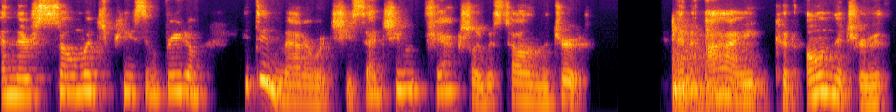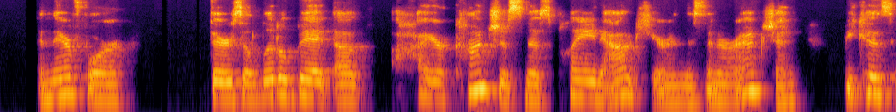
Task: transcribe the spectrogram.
And there's so much peace and freedom it didn't matter what she said. She, she actually was telling the truth. And I could own the truth. And therefore, there's a little bit of higher consciousness playing out here in this interaction because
